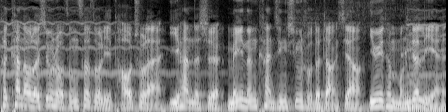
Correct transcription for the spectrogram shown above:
他看到了凶手从厕所里逃出来，遗憾的是没能看清凶手的长相，因为他蒙着脸。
